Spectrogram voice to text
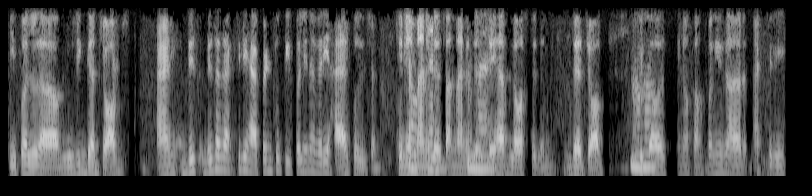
people uh, losing their jobs, and this this has actually happened to people in a very higher position, senior Okay. managers or managers. Right. They have lost their job uh-huh. because you know companies are actually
